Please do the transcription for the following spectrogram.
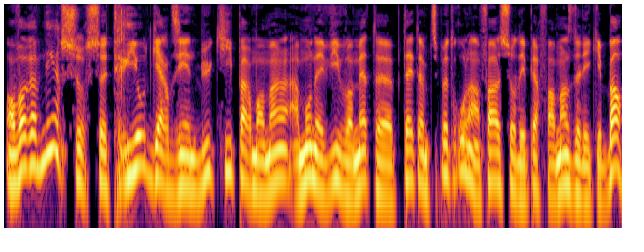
On va revenir sur ce trio de gardiens de but qui, par moment, à mon avis, va mettre euh, peut-être un petit peu trop l'emphase sur les performances de l'équipe. Bon,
